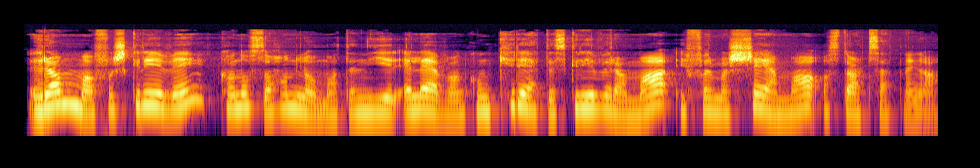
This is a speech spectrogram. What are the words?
Rammer for skriving kan også handle om at en gir elevene konkrete skriverammer i form av skjema og startsetninger.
